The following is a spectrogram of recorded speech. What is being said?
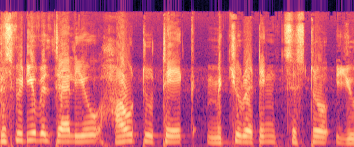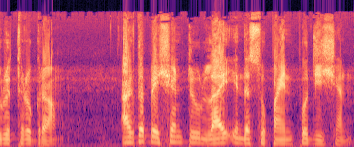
This video will tell you how to take micturating cystourethrogram. Ask the patient to lie in the supine position,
